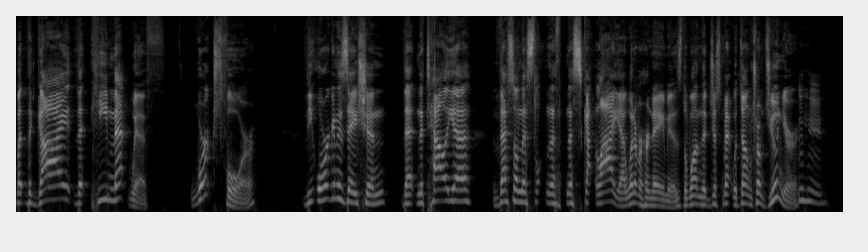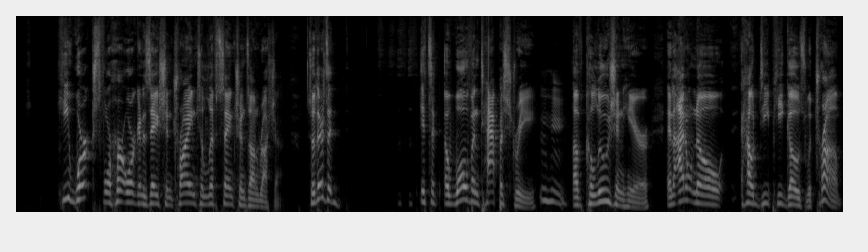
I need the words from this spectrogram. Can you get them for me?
but the guy that he met with works for the organization that Natalia Veselnitskaya, whatever her name is, the one that just met with Donald Trump junior he works for her organization trying to lift sanctions on Russia. So there's a it's a, a woven tapestry mm-hmm. of collusion here, and I don't know. How deep he goes with Trump,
